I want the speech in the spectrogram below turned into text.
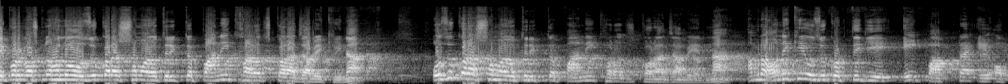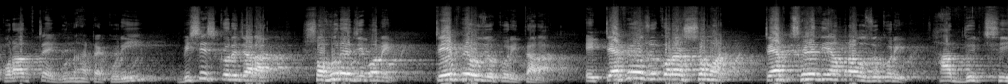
এরপর প্রশ্ন হলো, অজু করার সময় অতিরিক্ত পানি খরচ করা যাবে কি না? অজু করার সময় অতিরিক্ত পানি খরচ করা যাবে না। আমরা অনেকেই অজু করতে গিয়ে এই পাপটা, এই অপরাধটা, এই গুনহাটা করি। বিশেষ করে যারা শহরে জীবনে ট্যাপে উজু করি তারা। এই ট্যাপে উজু করার সময় ট্যাপ ছেড়ে দিয়ে আমরা উজু করি। হাত ধুচ্ছি,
